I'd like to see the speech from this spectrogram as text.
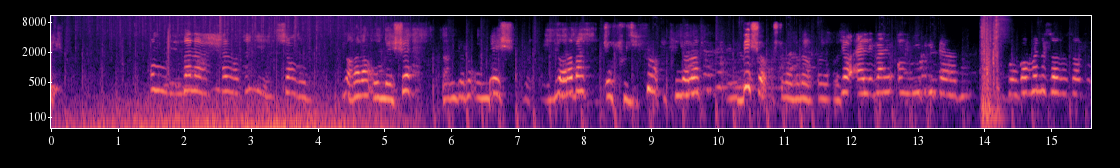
3. Oğlum ben herhalde şey alıyorum. Ben 15'e, ben bir ara 15, bir ara ben 32 yapmıştım, bir ara 5 yapmıştım ama ne yapayım. Ya 50 ben 17 gibi geldim. Babam beni zaten zaten.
